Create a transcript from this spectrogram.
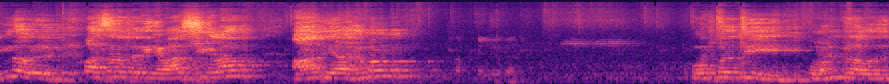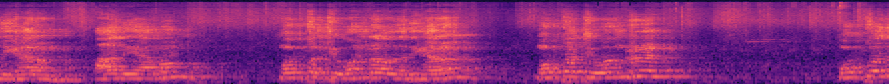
இன்னொரு வசனத்தை நீங்க வாசிக்கலாம். ஆதியாகமம் முப்பத்தி ஒன்றாவது அதிகாரம். ஆதியாகமம் முப்பத்தி ஒன்றாவது அதிகாரம். முப்பத்தி ஒன்று முப்பது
